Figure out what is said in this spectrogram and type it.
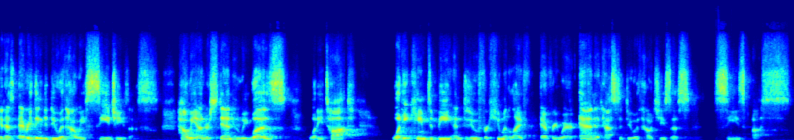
It has everything to do with how we see Jesus, how we understand who he was, what he taught, what he came to be and do for human life everywhere. And it has to do with how Jesus sees us.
